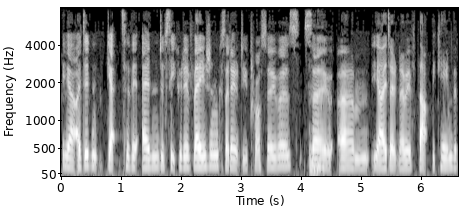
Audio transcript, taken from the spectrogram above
yeah, I didn't get to the end of Secret Invasion because I don't do crossovers. So um, yeah, I don't know if that became the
